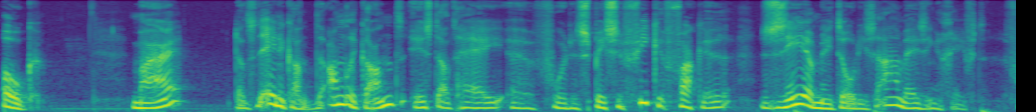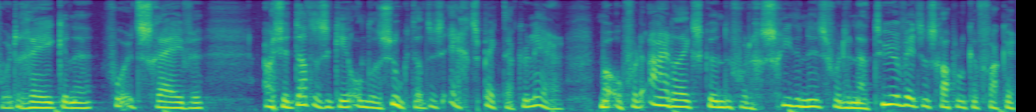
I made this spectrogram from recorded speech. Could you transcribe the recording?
Ook. Maar dat is de ene kant. De andere kant is dat hij uh, voor de specifieke vakken zeer methodische aanwijzingen geeft. Voor het rekenen, voor het schrijven. Als je dat eens een keer onderzoekt, dat is echt spectaculair. Maar ook voor de aardrijkskunde, voor de geschiedenis, voor de natuurwetenschappelijke vakken.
